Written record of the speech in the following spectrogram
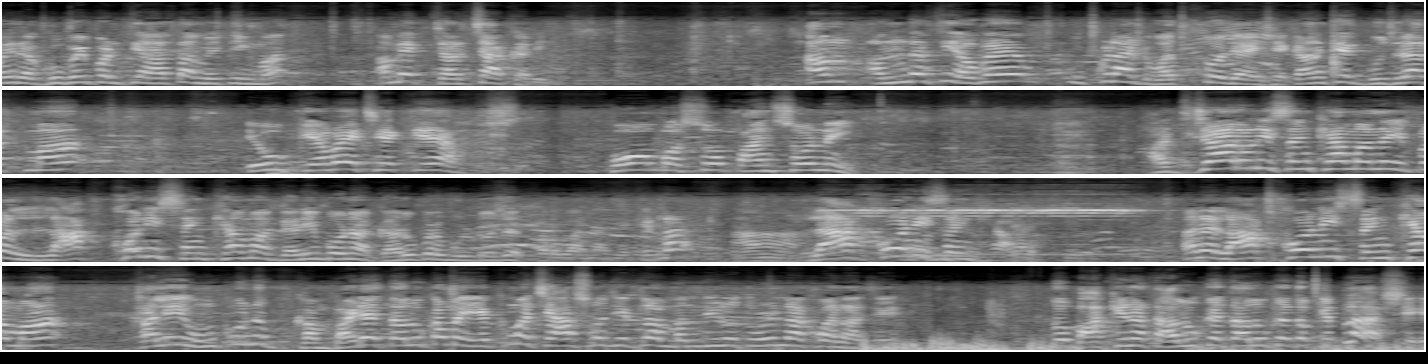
ભાઈ રઘુભાઈ પણ ત્યાં હતા મીટિંગમાં અમે ચર્ચા કરી. આમ અંદરથી હવે ઉકળાટ વધતો જાય છે. કારણ કે ગુજરાતમાં એવું કહેવાય છે કે સો બસો પાંચસો નહીં હજારોની સંખ્યામાં નહીં પણ લાખોની સંખ્યામાં ગરીબોના ઘર ઉપર બુલડોઝર ફરવાના છે. કેટલા? લાખોની સંખ્યામાં. અને લાખોની સંખ્યામાં ખાલી હું કહું ને ખંભાળિયા તાલુકામાં એકમાં ચારસો જેટલા મંદિરો તોડી નાખવાના છે. તો બાકીના તાલુકે તાલુકે તો કેટલા હશે?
